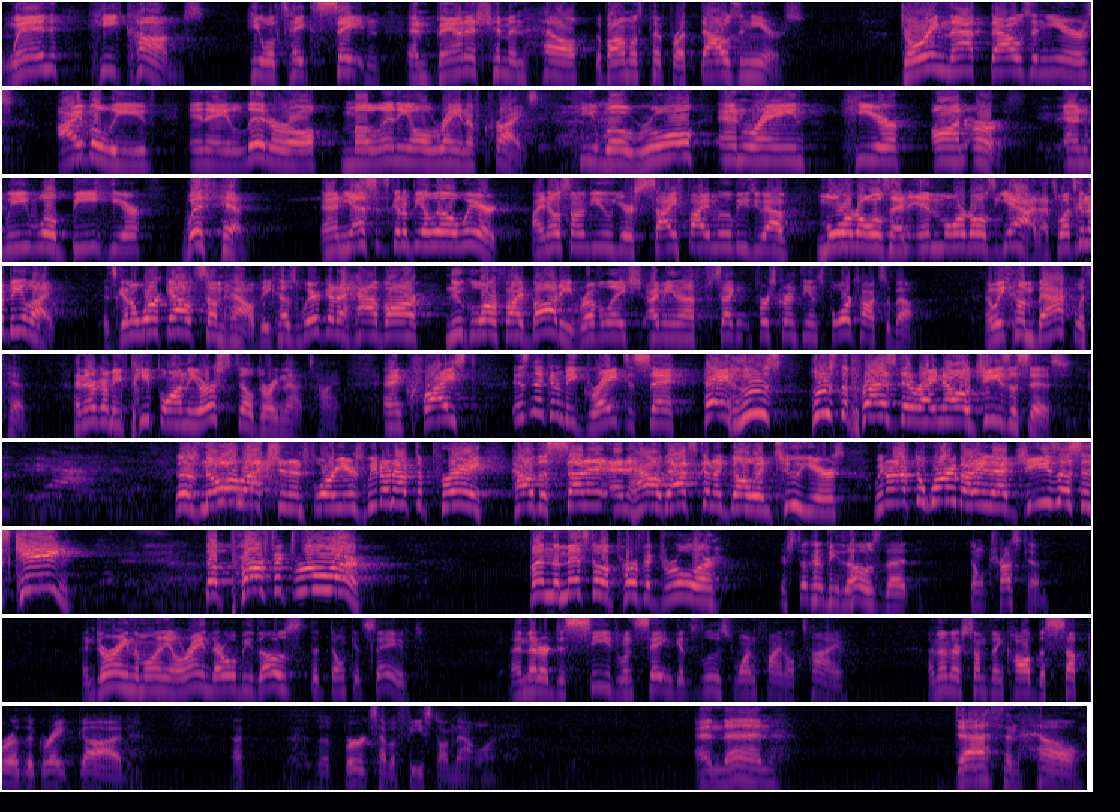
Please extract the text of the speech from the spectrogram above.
When he comes, he will take Satan and banish him in hell, the bottomless pit, for a thousand years. During that thousand years, I believe in a literal millennial reign of Christ. He will rule and reign here on earth. And we will be here with him. And yes, it's going to be a little weird. I know some of you, your sci fi movies, you have mortals and immortals. Yeah, that's what it's going to be like. It's going to work out somehow because we're going to have our new glorified body. Revelation, I mean, uh, second, 1 Corinthians 4 talks about. And we come back with him. And there are going to be people on the earth still during that time. And Christ, isn't it going to be great to say, hey, who's, who's the president right now? Oh, Jesus is. There's no election in four years. We don't have to pray how the Senate and how that's going to go in two years. We don't have to worry about any of that. Jesus is king, the perfect ruler. But in the midst of a perfect ruler, there's still going to be those that don't trust him. And during the millennial reign, there will be those that don't get saved and that are deceived when Satan gets loose one final time. And then there's something called the supper of the great God. That, the birds have a feast on that one. And then death and hell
